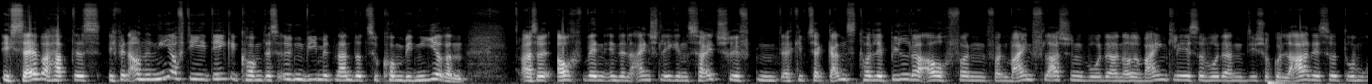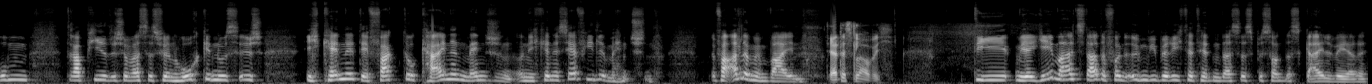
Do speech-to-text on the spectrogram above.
Ich selber habe das, ich bin auch noch nie auf die Idee gekommen, das irgendwie miteinander zu kombinieren. Also auch wenn in den einschlägigen Zeitschriften, da gibt es ja ganz tolle Bilder auch von, von Weinflaschen, wo dann, oder Weingläser, wo dann die Schokolade so drumrum drapiert ist und was das für ein Hochgenuss ist. Ich kenne de facto keinen Menschen und ich kenne sehr viele Menschen, vor allem im Wein. Ja, das glaube ich die mir jemals da davon irgendwie berichtet hätten, dass es besonders geil wäre.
